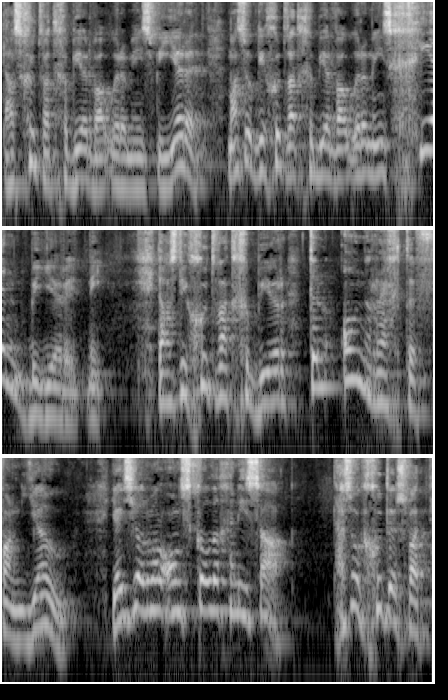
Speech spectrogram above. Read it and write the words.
Daar's goed wat gebeur waaroor 'n mens beheer het, maar ook die goed wat gebeur waaroor 'n mens geen beheer het nie. Daar's die goed wat gebeur ten onregte van jou. Jy's heeltemal onskuldig in die saak. Daar's ook goeders wat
